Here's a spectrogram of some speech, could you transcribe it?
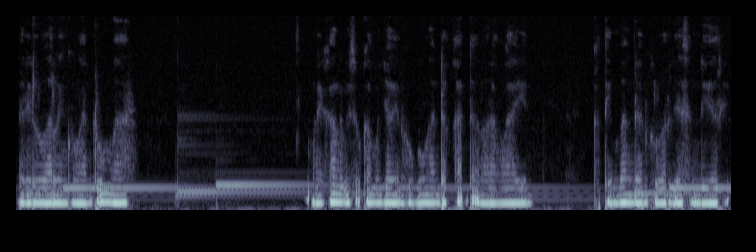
dari luar lingkungan rumah. Mereka lebih suka menjalin hubungan dekat dengan orang lain ketimbang dengan keluarga sendiri.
